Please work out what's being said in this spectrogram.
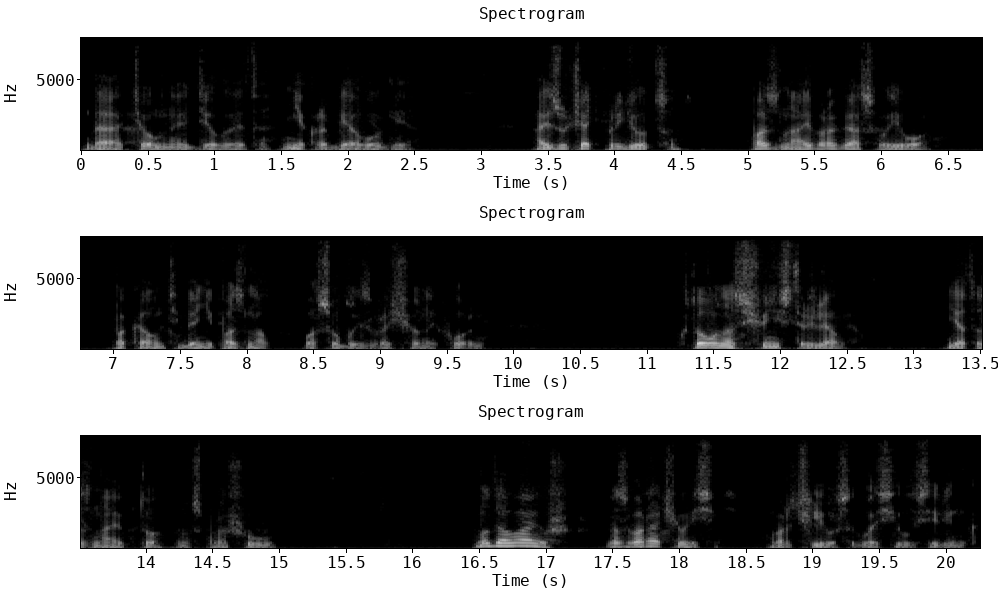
Да, темное дело это, некробиология. А изучать придется. Познай врага своего, пока он тебя не познал в особо извращенной форме. Кто у нас еще не стрелял? Я-то знаю кто, но спрошу. Ну давай уж, разворачивайся, ворчливо согласилась Иринка.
